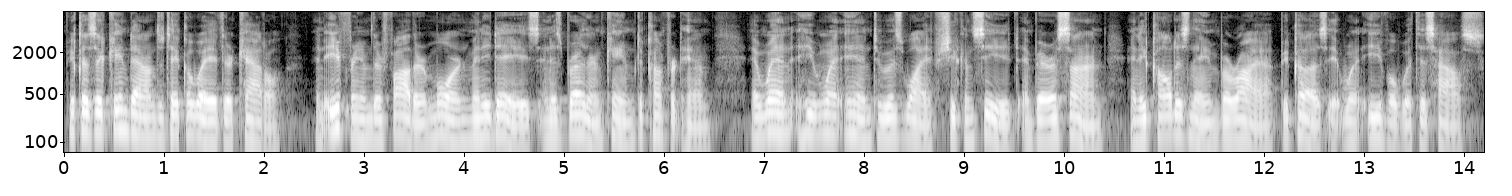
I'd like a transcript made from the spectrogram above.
because they came down to take away their cattle. And Ephraim their father mourned many days, and his brethren came to comfort him. And when he went in to his wife, she conceived and bare a son, and he called his name Beriah, because it went evil with his house.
